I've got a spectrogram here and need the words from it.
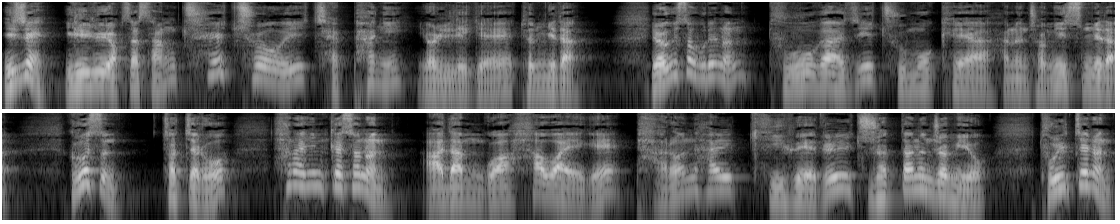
이제 인류 역사상 최초의 재판이 열리게 됩니다. 여기서 우리는 두 가지 주목해야 하는 점이 있습니다. 그것은 첫째로 하나님께서는 아담과 하와에게 발언할 기회를 주셨다는 점이요. 둘째는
